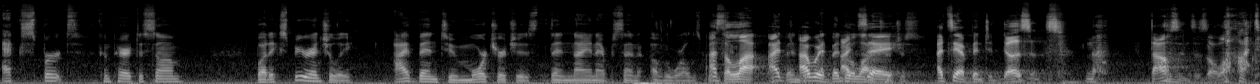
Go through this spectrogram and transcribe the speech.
expert compared to some, but experientially, I've been to more churches than 99% of the world has been. That's to. a lot. I, to, I would. I've I'd say. I'd say I've been to dozens. No, thousands is a lot.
